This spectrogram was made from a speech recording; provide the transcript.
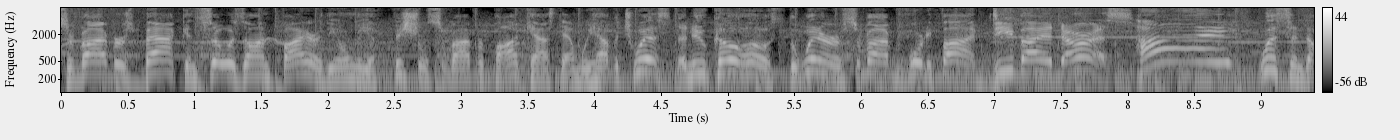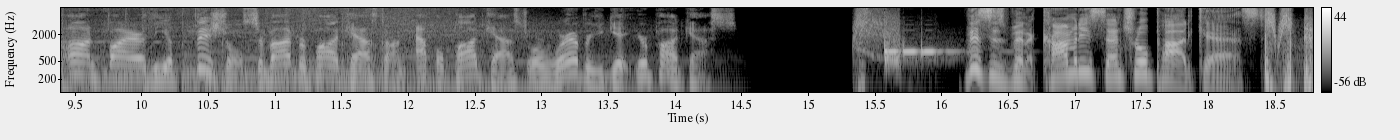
Survivor's back, and so is On Fire, the only official Survivor podcast. And we have a twist a new co host, the winner of Survivor 45, Dee Valladares. Hi. Listen to On Fire, the official Survivor podcast on Apple Podcast or wherever you get your podcasts. This has been a Comedy Central podcast.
